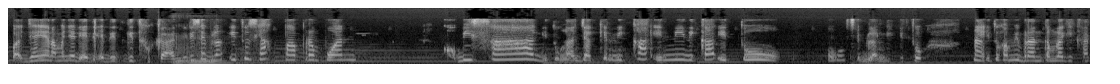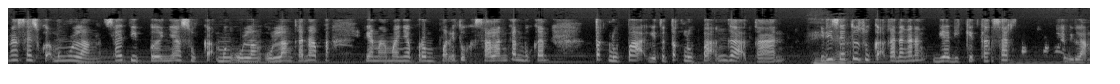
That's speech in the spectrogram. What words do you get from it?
wajahnya namanya diedit-edit gitu kan. Jadi saya bilang itu siapa perempuan? Kok bisa gitu ngajakin nikah ini nikah itu? Oh, saya bilang gitu. Nah itu kami berantem lagi karena saya suka mengulang. Saya tipenya suka mengulang-ulang. Karena apa? Yang namanya perempuan itu kesalahan kan bukan tek lupa gitu, tek lupa enggak kan? Jadi Iya. saya tuh suka kadang-kadang dia dikit kasar, saya bilang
